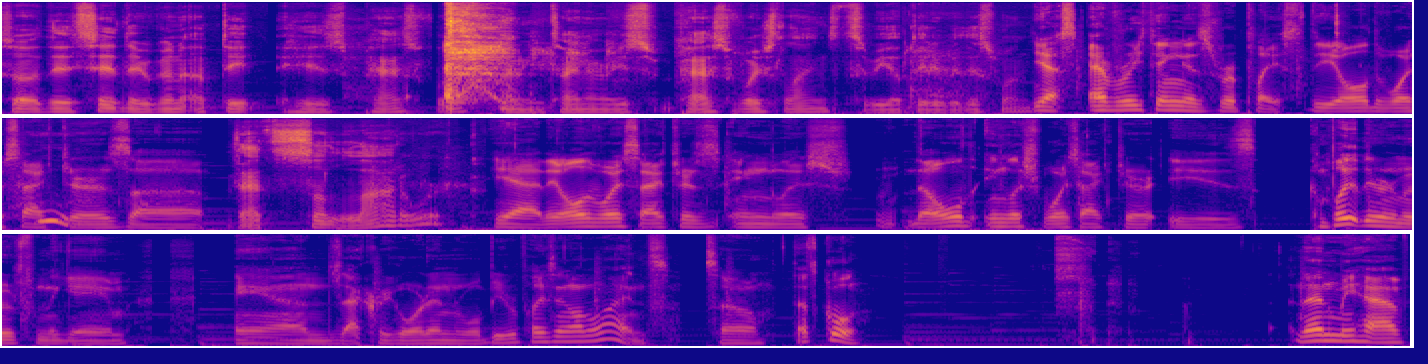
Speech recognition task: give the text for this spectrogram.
So they said they were going to update his past voice. I mean, Tighnari's past voice lines to be updated with this one. Yes, everything is replaced. The old voice actors, uh, That's a lot of work. yeah, the old voice actors English, the old English voice actor is completely removed from the game, and Zachary Gordon will be replacing all the lines. So that's cool. then we have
